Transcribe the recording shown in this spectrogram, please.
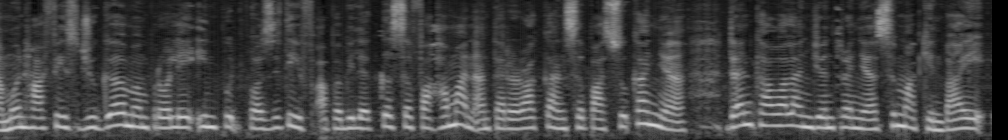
Namun Hafiz juga memperoleh input positif apabila kesefahaman antara rakan sepasukannya dan kawalan jenteranya semakin baik.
